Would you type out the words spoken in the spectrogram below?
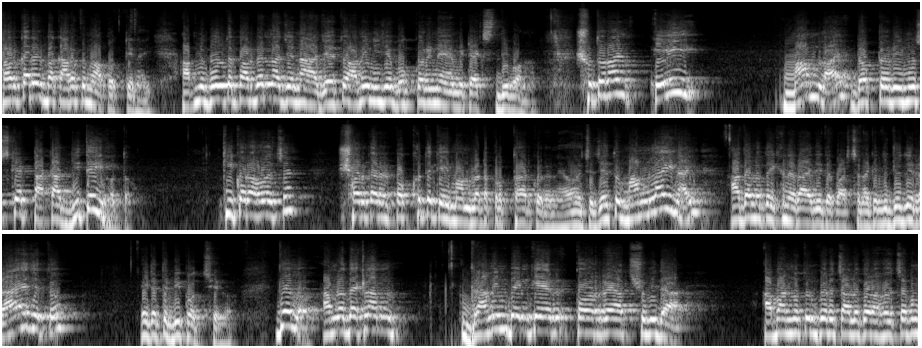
সরকারের বা কারও কোনো আপত্তি নাই। আপনি বলতে পারবেন না যে না, যেহেতু আমি নিজে ভোগ করি নাই, আমি ট্যাক্স দিব না। সুতরাং এই মামলায় ডক্টর ইনুসকে টাকা দিতেই হতো। কি করা হয়েছে? সরকারের পক্ষ থেকে এই মামলাটা প্রত্যাহার করে নেওয়া হয়েছে। যেহেতু মামলাই নাই, আদালত এখানে রায় দিতে পারছে না। কিন্তু যদি রায় যেত, এটাতে বিপদ ছিল। গেল, আমরা দেখলাম গ্রামীণ ব্যাংকের কর রেয়াত সুবিধা আবার নতুন করে চালু করা হয়েছে এবং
